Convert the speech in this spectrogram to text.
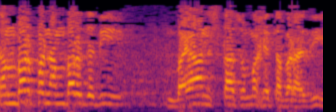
نمبر په نمبر د دې بیان ستاسو مخه ته برازي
